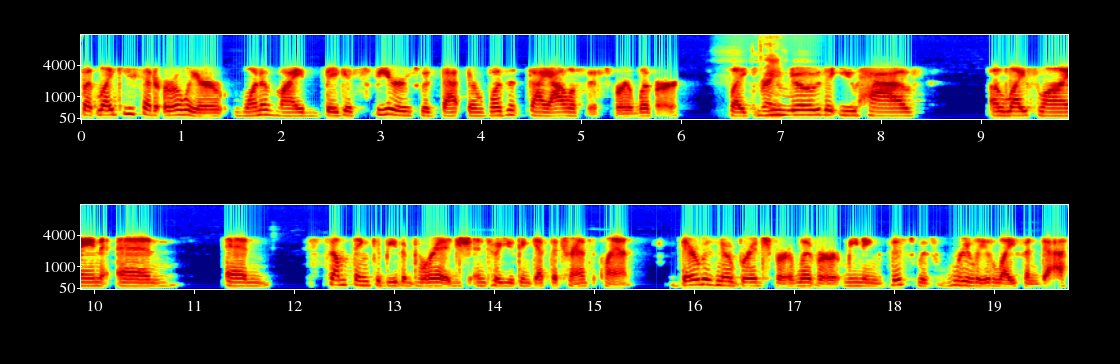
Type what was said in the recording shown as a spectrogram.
But like you said earlier, one of my biggest fears was that there wasn't dialysis for a liver. Like right. you know that you have a lifeline and, and something to be the bridge until you can get the transplant. There was no bridge for a liver, meaning this was really life and death.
